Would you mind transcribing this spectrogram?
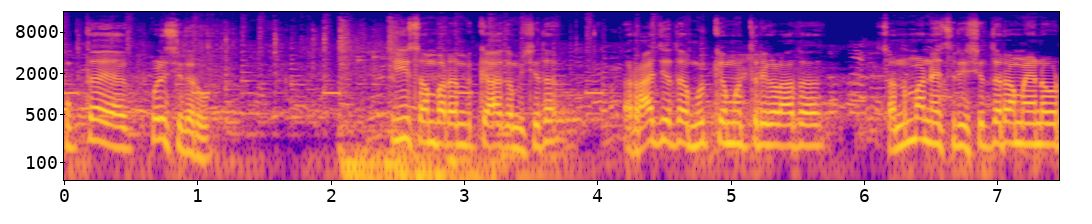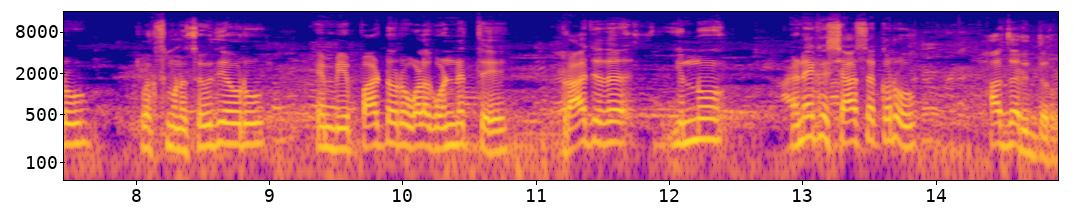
ಮುಕ್ತಾಯಗೊಳಿಸಿದರು. ಈ ಸಮಾರಂಭಕ್ಕೆ ಆಗಮಿಸಿದ ರಾಜ್ಯದ ಮುಖ್ಯಮಂತ್ರಿಗಳಾದ ಸನ್ಮಾನ್ಯ ಶ್ರೀ ಸಿದ್ದರಾಮಯ್ಯನವರು, ಲಕ್ಷ್ಮಣ ಸವದಿಯವರು ಎಂ ಬಿ ಪಾಟೀಲ್ ಒಳಗೊಂಡಂತೆ ರಾಜ್ಯದ ಇನ್ನೂ ಅನೇಕ ಶಾಸಕರು ಹಾಜರಿದ್ದರು.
